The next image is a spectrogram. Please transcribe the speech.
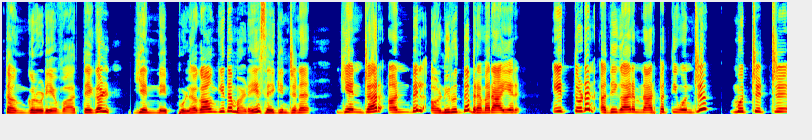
தங்களுடைய வார்த்தைகள் என்னை புலகாங்கிதம் அடைய செய்கின்றன என்றார் அன்பில் அனிருத்த பிரமராயர். இத்துடன் அதிகாரம் நாற்பத்தி ஒன்று முற்றிற்று.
